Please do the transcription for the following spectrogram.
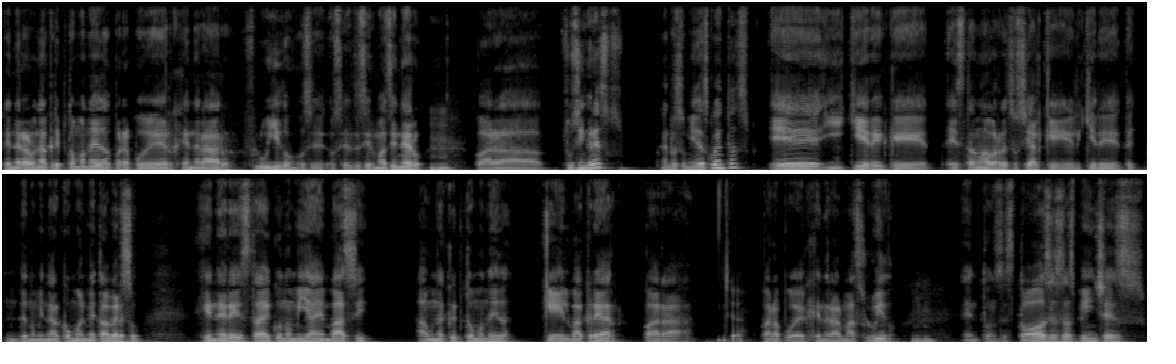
generar una criptomoneda para poder generar fluido, o sea, o sea, es decir, más dinero para sus ingresos. En resumidas cuentas, eh, y quiere que esta nueva red social que él quiere de- denominar como el metaverso genere esta economía en base a una criptomoneda que él va a crear para, para poder generar más fluido. Entonces, todas esas pinches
